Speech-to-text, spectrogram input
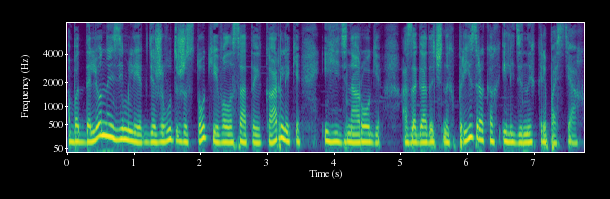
об отдаленной земле, где живут жестокие волосатые карлики и единороги, о загадочных призраках и ледяных крепостях.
